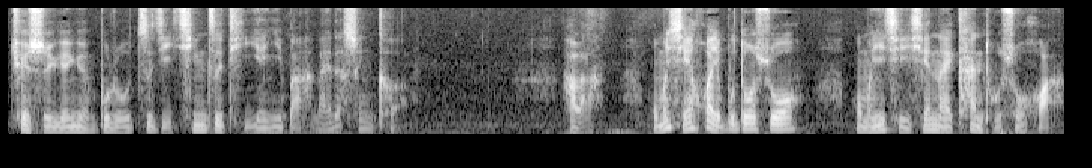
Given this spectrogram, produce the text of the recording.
确实远远不如自己亲自体验一把来的深刻。好了，我们闲话也不多说。我们一起先来看图说话，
